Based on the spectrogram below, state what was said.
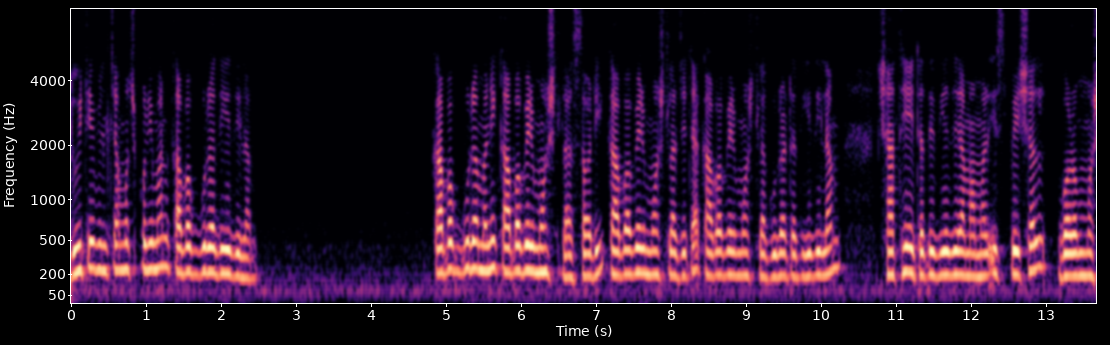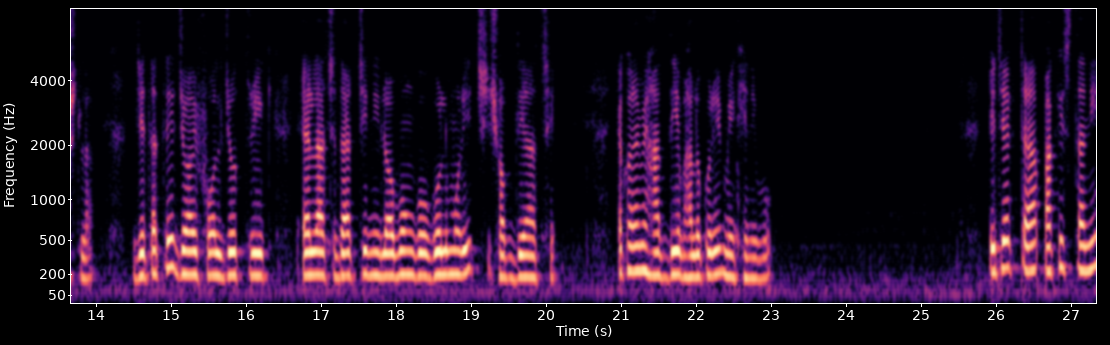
দুই টেবিল চামচ পরিমাণ কাবাব গুঁড়া দিয়ে দিলাম। কাবাব গুঁড়া মানে কাবাবের মশলা সরি কাবাবের মশলা যেটা, কাবাবের মশলা গুঁড়াটা দিয়ে দিলাম। সাথে এটাতে দিয়ে দিলাম আমার স্পেশাল গরম মশলা, যেটাতে জয়ফল, যত্রিক, এলাচ, দারচিনি, লবঙ্গ, গোলমরিচ সব দেওয়া আছে। এখন আমি হাত দিয়ে ভালো করে মেখে নেব। এটা একটা পাকিস্তানি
